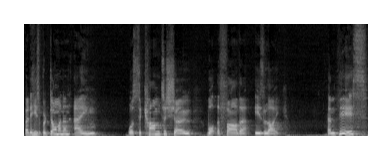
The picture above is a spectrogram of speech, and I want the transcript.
But his predominant aim was to come to show what the Father is like. And this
